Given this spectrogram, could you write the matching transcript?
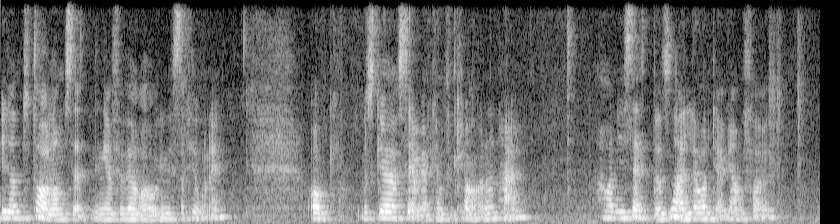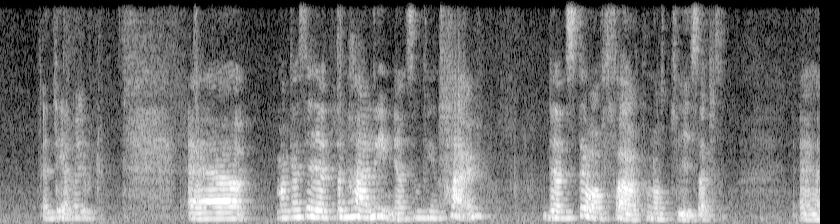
i den totala omsättningen för våra organisationer. Och nu ska jag se om jag kan förklara den här. Har ni sett en sån här låddiagram förut? En del har gjort. Eh, man kan säga att den här linjen som finns här, den står för på något vis att Eh,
